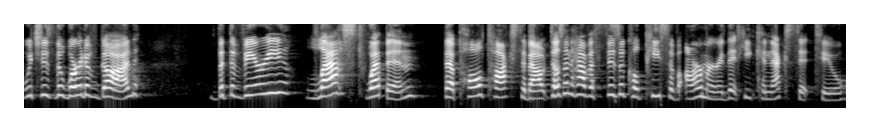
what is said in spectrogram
which is the word of God. But the very last weapon that Paul talks about doesn't have a physical piece of armor that he connects it to,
